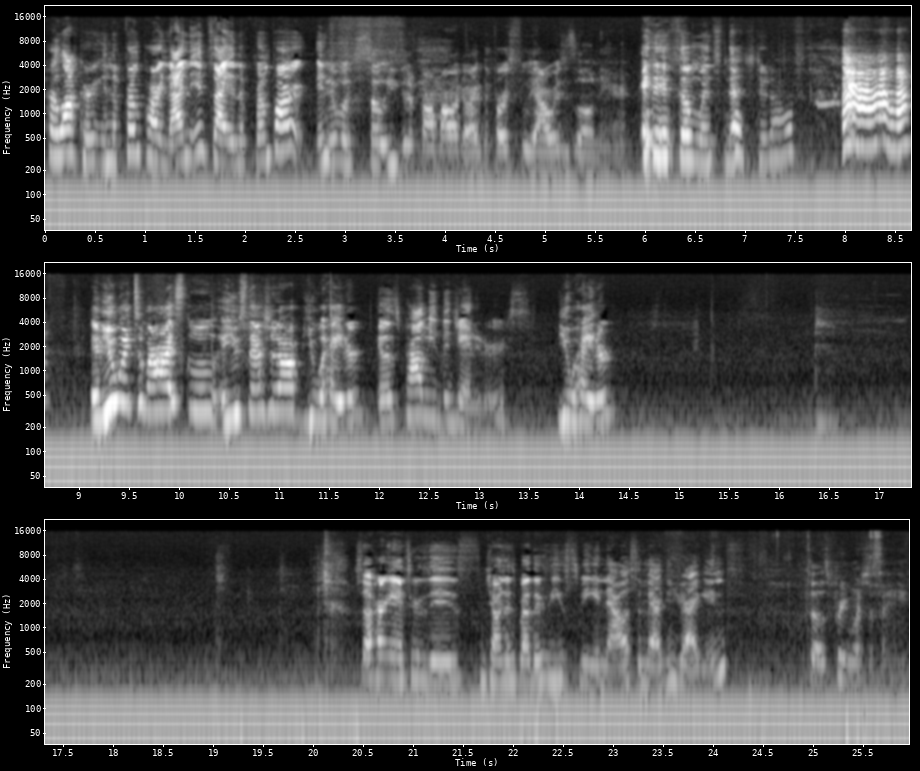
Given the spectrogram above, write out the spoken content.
her locker in the front part, not in the inside, in the front part, and, It was so easy to find my locker. Like the first few hours is on there. and then someone snatched it off. If you went to my high school and you snatched it off, you a hater. it was probably the janitors. You a hater. So her answers is Jonas Brothers used to be, and now it's Imagine Dragons. So it's pretty much the same.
